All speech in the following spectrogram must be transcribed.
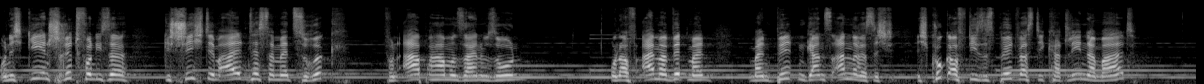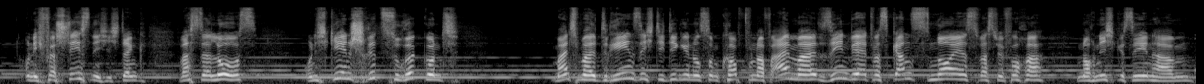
Und ich gehe einen Schritt von dieser Geschichte im Alten Testament zurück, von Abraham und seinem Sohn. Und auf einmal wird mein, mein Bild ein ganz anderes. Ich, ich gucke auf dieses Bild, was die Kathleen da malt, und ich verstehe es nicht. Ich denke, was ist da los? Und ich gehe einen Schritt zurück und manchmal drehen sich die Dinge in unserem Kopf und auf einmal sehen wir etwas ganz Neues, was wir vorher noch nicht gesehen haben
